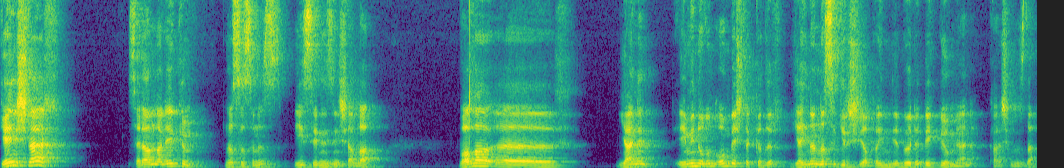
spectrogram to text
Gençler, selamünaleyküm. Nasılsınız? İyisiniz inşallah. Valla eee, yani emin olun 15 dakikadır yayına nasıl giriş yapayım diye böyle bekliyorum yani karşınızda.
